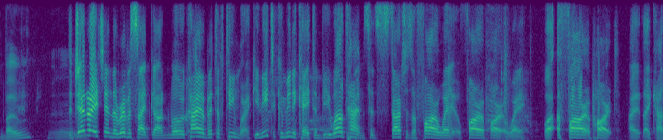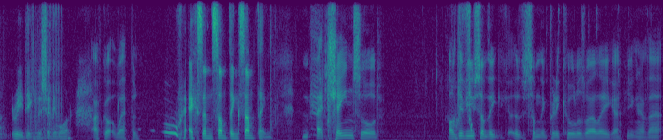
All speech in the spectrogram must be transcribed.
bone. The generator in the Riverside Garden will require a bit of teamwork. You need to communicate and be well timed since the starters are far away, far apart away. Well, far apart. I, I can't read English anymore. I've got a weapon. Ooh, XM something something. A chainsword. I'll give you something, uh, something pretty cool as well. There you go. You can have that.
